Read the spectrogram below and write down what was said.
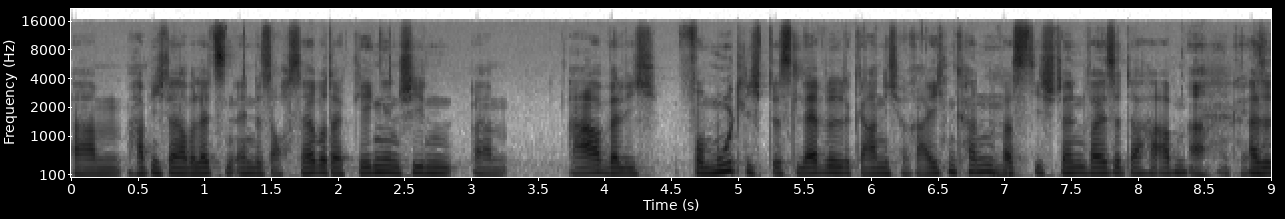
Ähm, Habe mich dann aber letzten Endes auch selber dagegen entschieden. Ähm, A, weil ich vermutlich das Level gar nicht erreichen kann, mhm. was die stellenweise da haben. Ah, okay. Also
